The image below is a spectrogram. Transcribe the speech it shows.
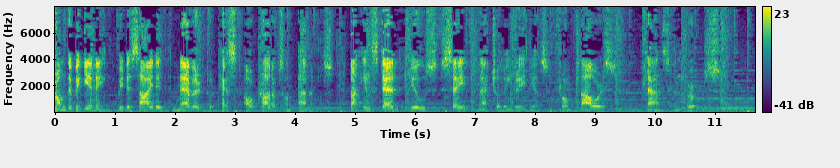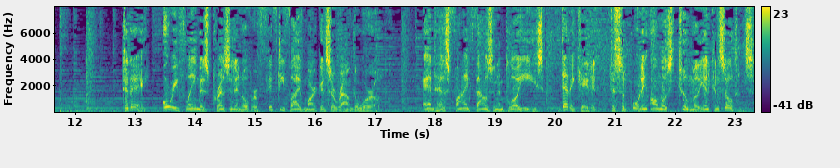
From the beginning, we decided never to test our products on animals, but instead use safe natural ingredients from flowers, plants and herbs. Today, Oriflame is present in over 55 markets around the world and has 5,000 employees dedicated to supporting almost 2 million consultants.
